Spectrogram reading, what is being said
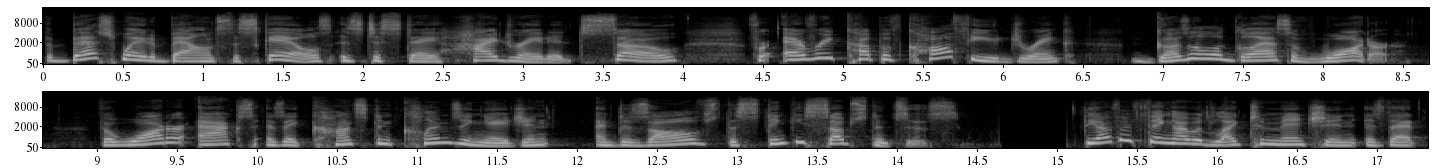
The best way to balance the scales is to stay hydrated. So, for every cup of coffee you drink, guzzle a glass of water. The water acts as a constant cleansing agent and dissolves the stinky substances. The other thing I would like to mention is that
